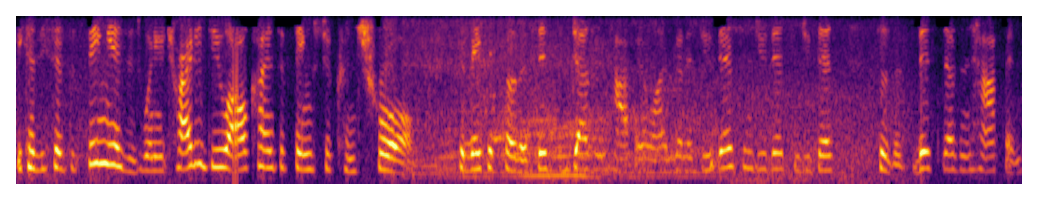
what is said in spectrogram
Because he says the thing is, is when you try to do all kinds of things to control, to make it so that this doesn't happen, well, I'm going to do this and do this and do this so that this doesn't happen.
